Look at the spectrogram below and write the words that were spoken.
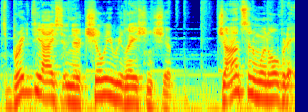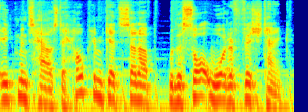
To break the ice in their chilly relationship, Johnson went over to Aikman's house to help him get set up with a saltwater fish tank.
